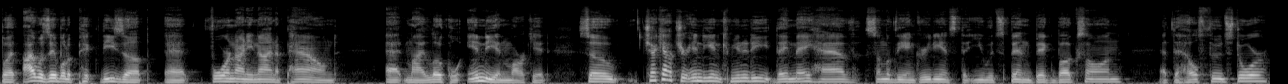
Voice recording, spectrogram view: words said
but I was able to pick these up at $4.99 a pound at my local Indian market. So check out your Indian community. They may have some of the ingredients that you would spend big bucks on at the health food store,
